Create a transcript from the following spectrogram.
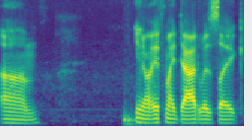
Um you know, if my dad was like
